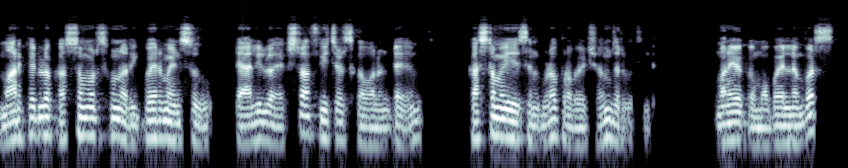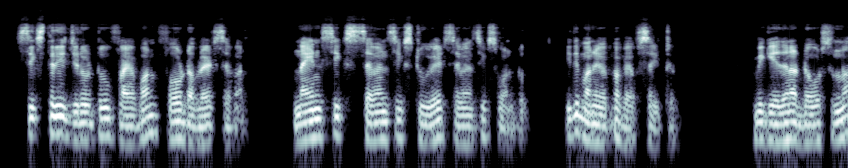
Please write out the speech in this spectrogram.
మార్కెట్లో కస్టమర్స్ ఉన్న రిక్వైర్మెంట్స్ టాలీలో ఎక్స్ట్రా ఫీచర్స్ కావాలంటే కస్టమైజేషన్ కూడా ప్రొవైడ్ చేయడం జరుగుతుంది. మన యొక్క mobile numbers six three zero two five one four double eight seven nine six seven six two eight seven six one two ఇది మన యొక్క వెబ్సైట్. మీకు ఏదైనా డౌట్స్ ఉన్నా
